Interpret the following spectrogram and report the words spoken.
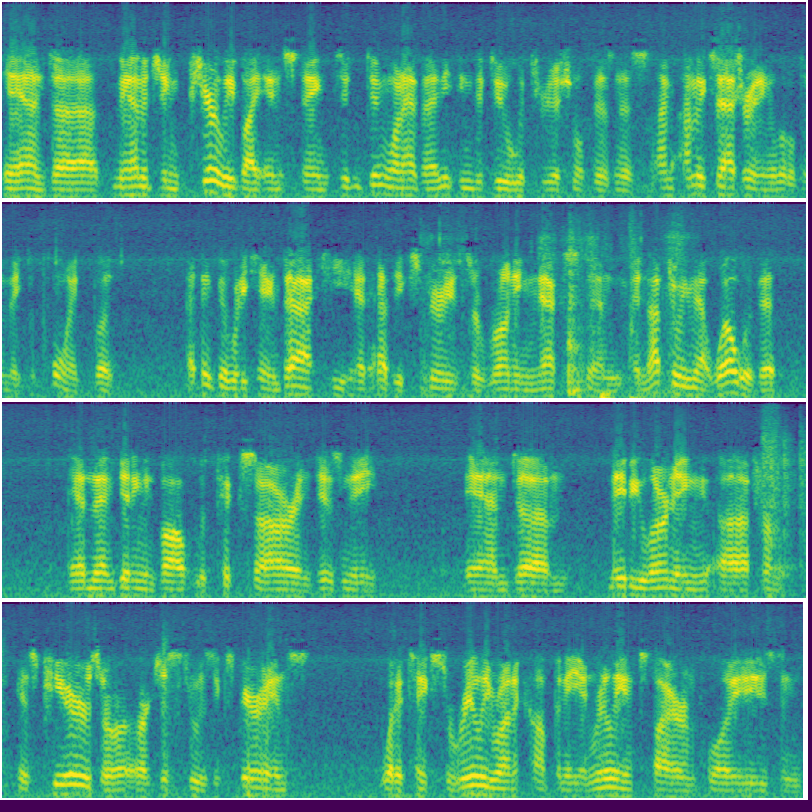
and uh, managing purely by instinct. Didn't didn't want to have anything to do with traditional business. I'm, I'm exaggerating a little to make the point, but I think that when he came back, he had had the experience of running Next and and not doing that well with it, and then getting involved with Pixar and Disney, and um, maybe learning uh, from his peers or, or just through his experience what it takes to really run a company and really inspire employees and,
